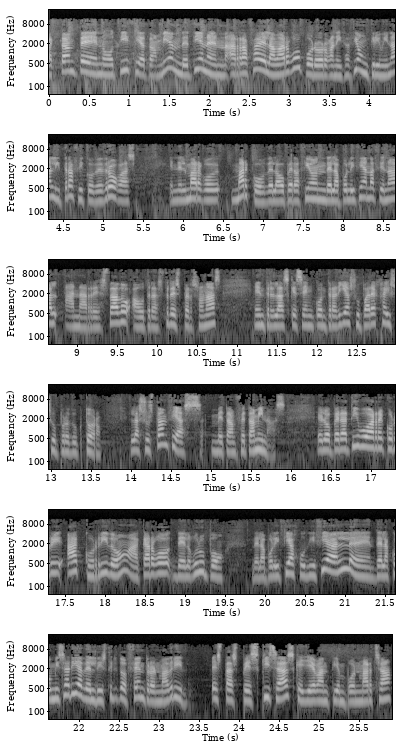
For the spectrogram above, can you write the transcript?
Impactante noticia también. Detienen a Rafael Amargo por organización criminal y tráfico de drogas. En el marco de la operación de la Policía Nacional han arrestado a otras tres personas, entre las que se encontraría su pareja y su productor. Las sustancias metanfetaminas. El operativo ha, corrido a cargo del grupo de la Policía Judicial eh, de la Comisaría del Distrito Centro en Madrid. Estas pesquisas, que llevan tiempo en marcha,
